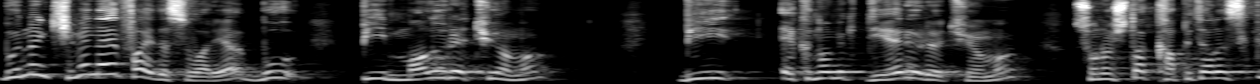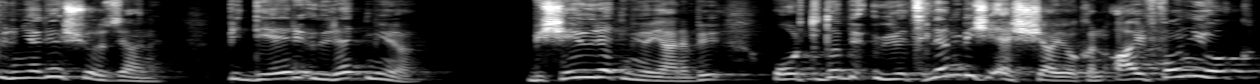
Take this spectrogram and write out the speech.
Bunun kime ne faydası var ya? Bu bir mal üretiyor mu? Bir ekonomik değer üretiyor mu? Sonuçta kapitalistik bir dünyada yaşıyoruz yani. Bir değeri üretmiyor. Bir şey üretmiyor yani. Bir, ortada bir üretilen bir eşya yok. Yani iPhone yok.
